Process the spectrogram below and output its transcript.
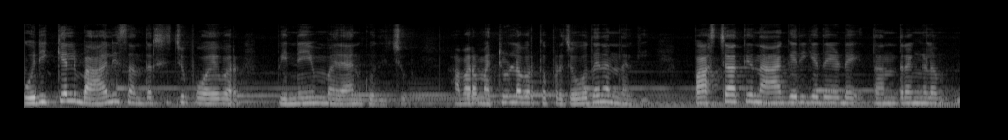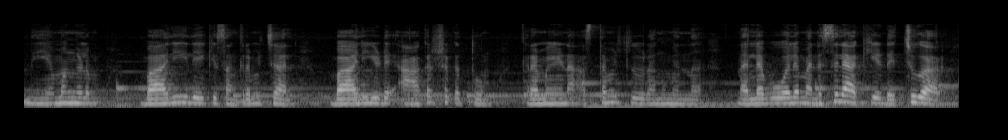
ഒരിക്കൽ ബാലി സന്ദർശിച്ചു പോയവർ പിന്നെയും വരാൻ കൊതിച്ചു. അവർ മറ്റുള്ളവർക്ക് പ്രചോദനം നൽകി. പാശ്ചാത്യ നാഗരികതയുടെ തന്ത്രങ്ങളും നിയമങ്ങളും ബാലിയിലേക്ക് സംക്രമിച്ചാൽ ബാലിയുടെ ആകർഷകത്വം ക്രമേണ അസ്തമിച്ചു തുടങ്ങുമെന്ന് നല്ലപോലെ മനസ്സിലാക്കിയ ഡച്ചുകാർ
